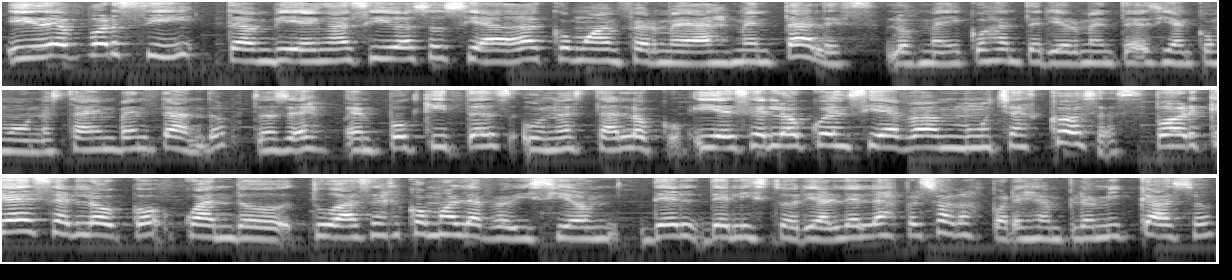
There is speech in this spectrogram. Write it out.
Y de por sí también hace sido asociada como a enfermedades mentales. Los médicos anteriormente decían como uno estaba inventando, entonces en poquitas uno está loco. Y ese loco encierra muchas cosas. Porque ese loco, cuando tú haces como la revisión del, del historial de las personas, por ejemplo en mi caso,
